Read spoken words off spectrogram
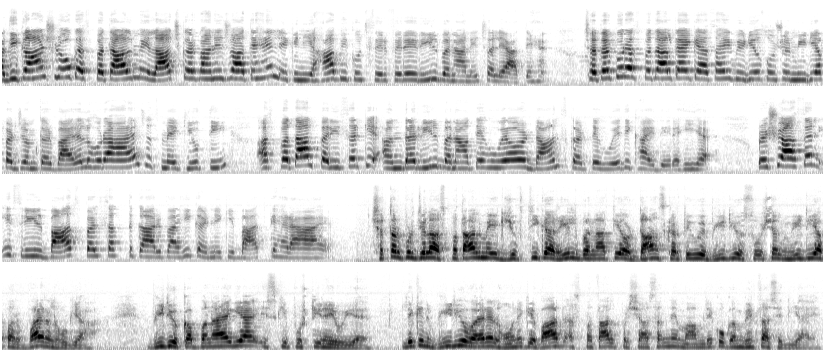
अधिकांश लोग अस्पताल में इलाज करवाने जाते हैं, लेकिन यहाँ भी कुछ सिरफिरे रील बनाने चले आते हैं। छतरपुर अस्पताल का एक ऐसा ही वीडियो सोशल मीडिया पर जमकर वायरल हो रहा है, जिसमें एक युवती अस्पताल परिसर के अंदर रील बनाते हुए और डांस करते हुए दिखाई दे रही है। प्रशासन इस रील बाज पर सख्त कार्यवाही करने की बात कह रहा है। छतरपुर जिला अस्पताल में एक युवती का रील बनाते और डांस करते हुए वीडियो सोशल मीडिया पर वायरल हो गया। वीडियो कब बनाया गया, इसकी पुष्टि नहीं हुई है। लेकिन वीडियो वायरल होने के बाद अस्पताल प्रशासन ने मामले को गंभीरता से लिया है।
